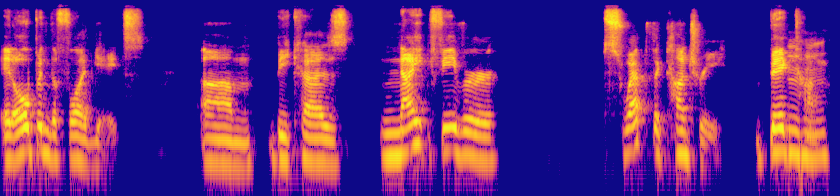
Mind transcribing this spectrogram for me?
it opened the floodgates. Um, because Knight fever swept the country big Mm-hmm. time.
